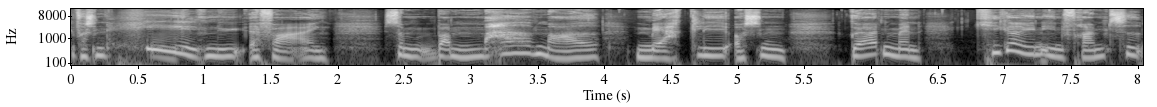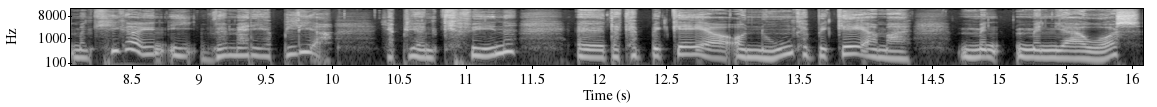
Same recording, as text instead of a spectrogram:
Det var sådan en helt ny erfaring, som var meget, meget mærkelig, og sådan gør, at man kigger ind i en fremtid, man kigger ind i, hvem er det, jeg bliver? Jeg bliver en kvinde, øh, der kan begære, og nogen kan begære mig, men, men jeg er jo også...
